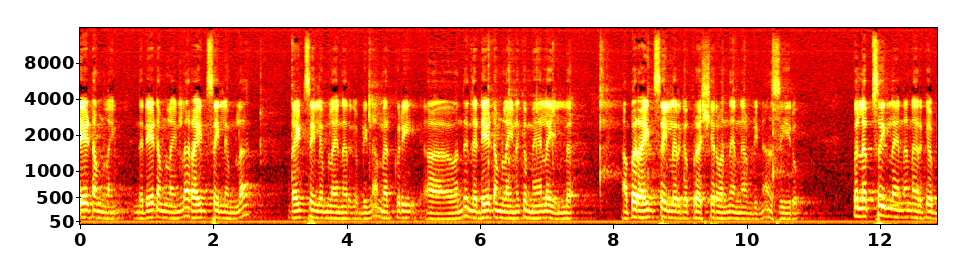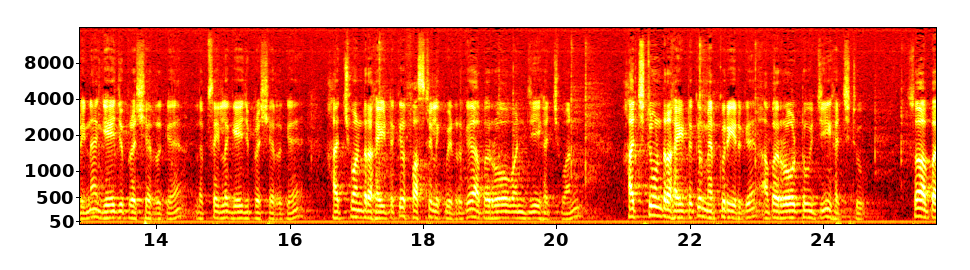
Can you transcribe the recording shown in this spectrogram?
டேட்டம் லைன் இந்த டேட்டம் லைனில் ரைட் சைட் லிம்பில் ரைட் சைட் லிம்பில் என்ன இருக்குது அப்படின்னா மெர்க்குரி வந்து இந்த டேட்டம் லைனுக்கு மேலே இல்லை. அப்போ ரைட் சைடில் இருக்க ப்ரெஷர் வந்து என்ன அப்படின்னா ஜீரோ இப்போ லெஃப்ட் சைடில் என்னென்ன இருக்குது அப்படின்னா கேஜ் ப்ரெஷர் இருக்குது லெஃப்ட் சைடில் கேஜ் ப்ரெஷர் இருக்குது ஹச் ஒன்ற ஹைட்டுக்கு ஃபஸ்ட்டு லிக்விட் இருக்குது அப்போ rho one G H one H டூன்ற ஹைட்டுக்கு மெர்க்குரி இருக்குது அப்போ rho two G H two so அப்போ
